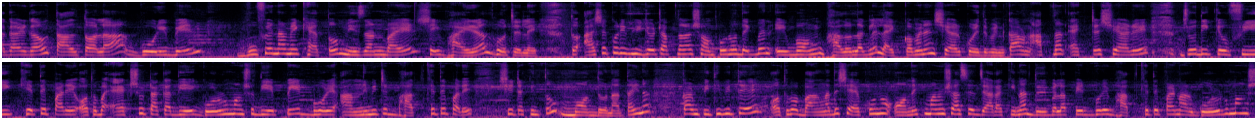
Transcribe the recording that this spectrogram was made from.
আগারগাঁও তালতলা গরিবের বুফে নামে খ্যাত মিজান ভাইয়ের সেই ভাইরাল হোটেলে। তো আশা করি ভিডিওটা আপনারা সম্পূর্ণ দেখবেন এবং ভালো লাগলে লাইক, কমেন্ট অ্যান্ড শেয়ার করে দেবেন। কারণ আপনার একটা শেয়ারে যদি কেউ ফ্রি খেতে পারে অথবা একশো টাকা দিয়ে গরুর মাংস দিয়ে পেট ভরে আনলিমিটেড ভাত খেতে পারে, সেটা কিন্তু মন্দ না, তাই না? কারণ পৃথিবীতে অথবা বাংলাদেশে এখনও অনেক মানুষ আছে যারা কিনা দুই বেলা পেট ভরে ভাত খেতে পারে না আর গরুর মাংস,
